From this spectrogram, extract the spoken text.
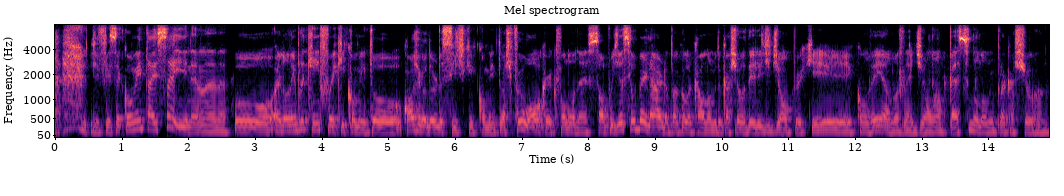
Difícil é comentar isso aí, né, mano? O, eu não lembro quem foi que comentou, qual jogador do City que comentou, acho que foi o Walker que falou, né? Só podia ser o Bernardo para colocar o nome do cachorro dele de John, porque convenhamos, né? John é um péssimo nome para cachorro. Né?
